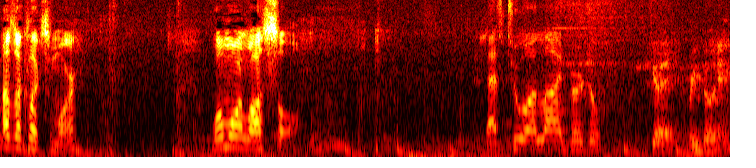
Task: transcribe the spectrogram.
Might as well collect some more. One more lost soul. That's two online, Vergil. Good. Rebooting.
